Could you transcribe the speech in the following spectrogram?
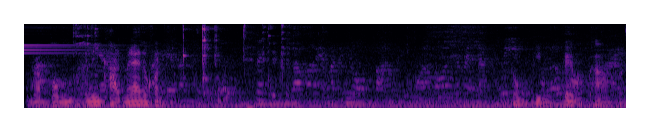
สำหรับผมอันนี้ขาดไม่ได้ทุกคนอืมต้องกินเปรี้ยวกับข้าวก่อน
